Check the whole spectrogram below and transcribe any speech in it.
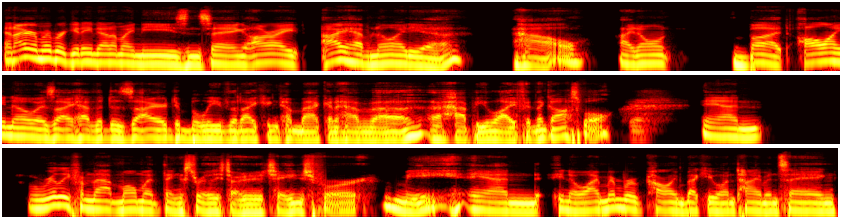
And I remember getting down on my knees and saying, All right, I have no idea how. I don't, but all I know is I have the desire to believe that I can come back and have a, a happy life in the gospel. Right. And really from that moment, things really started to change for me. And, you know, I remember calling Becky one time and saying,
